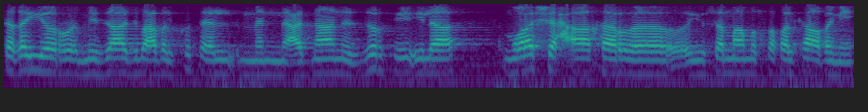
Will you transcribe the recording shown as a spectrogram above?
تغير مزاج بعض الكتل من عدنان الزرفي إلى مرشح آخر يسمى مصطفى الكاظمي.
